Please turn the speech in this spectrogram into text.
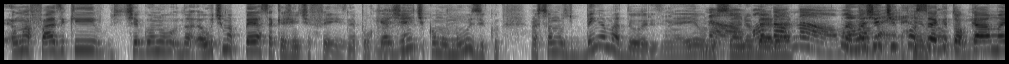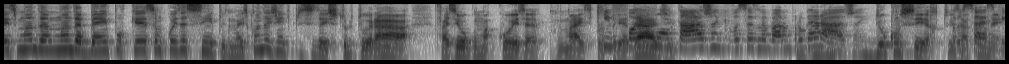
é uma fase que chegou no, na última peça que a gente fez, né? Porque a Uhum. gente, como músico, nós somos bem amadores, né? Eu, Não, Luciano e o manda- Beré. não, não, a gente bem. consegue Manda tocar, mas manda, manda bem porque são coisas simples. Mas quando a gente precisa estruturar, fazer alguma coisa mais Que foi a propriedade, montagem que vocês levaram para o garagem. do concerto, Pro exatamente. Sesc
